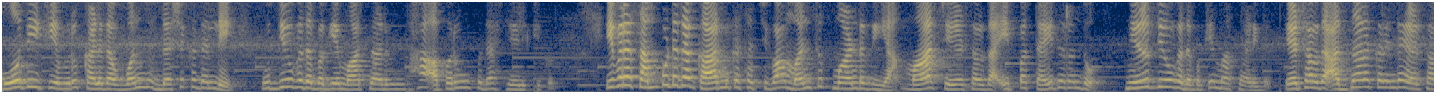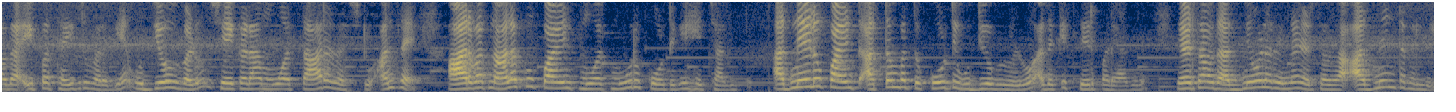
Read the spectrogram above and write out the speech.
ಮೋದಿಜಿಯವರು ಕಳೆದ ಒಂದು ದಶಕದಲ್ಲಿ ಉದ್ಯೋಗದ ಬಗ್ಗೆ ಮಾತನಾಡಿದಂತಹ ಅಪರೂಪದ ಹೇಳಿಕೆಗಳು. ಇವರ ಸಂಪುಟದ ಕಾರ್ಮಿಕ ಸಚಿವ ಮನ್ಸುಖ್ ಮಾಂಡವೀಯ ಮಾರ್ಚ್ ಎರಡ್ ಸಾವಿರದ ಇಪ್ಪತ್ತೈದರಂದು ನಿರುದ್ಯೋಗದ ಬಗ್ಗೆ ಮಾತನಾಡಿದರು. ಎರಡ್ ಸಾವಿರದ ಹದಿನಾಲ್ಕರಿಂದ ಎರಡ್ ಸಾವಿರದ ಇಪ್ಪತ್ತೈದರವರೆಗೆ ಉದ್ಯೋಗಗಳು ಶೇಕಡಾ ಮೂವತ್ತಾರರಷ್ಟು, ಅಂದ್ರೆ ಅರವತ್ನಾಲ್ಕು ಪಾಯಿಂಟ್ ಮೂವತ್ತ್ ಮೂರು ಕೋಟಿಗೆ ಹೆಚ್ಚಾಗಿತ್ತು. ಹದಿನೇಳು ಪಾಯಿಂಟ್ ಹತ್ತೊಂಬತ್ತು ಕೋಟಿ ಉದ್ಯೋಗಗಳು ಅದಕ್ಕೆ ಸೇರ್ಪಡೆಯಾಗಿವೆ ಎರಡ್ ಸಾವಿರದ ಹದಿನೇಳರಿಂದ ಎರಡ್ ಸಾವಿರದ ಹದಿನೆಂಟರಲ್ಲಿ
